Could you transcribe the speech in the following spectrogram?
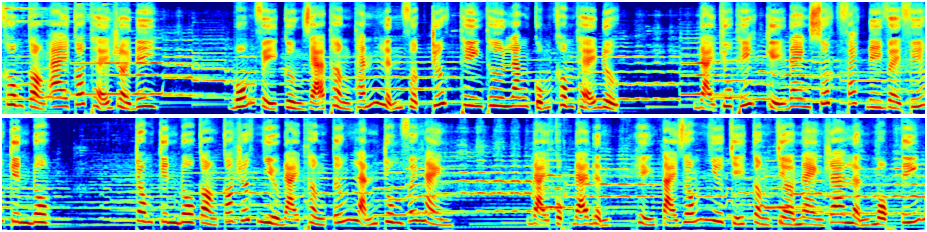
Không còn ai có thể rời đi. Bốn vị cường giả thần thánh lĩnh vực trước thiên thư lăng cũng không thể được. Đại chu thiết kỵ đang xuất phát đi về phía kinh đô trong kinh đô còn có rất nhiều đại thần tướng lãnh trung với nàng. Đại cục đã định, hiện tại giống như chỉ cần chờ nàng ra lệnh một tiếng.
